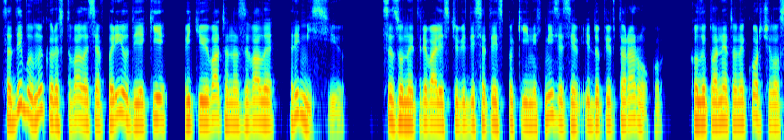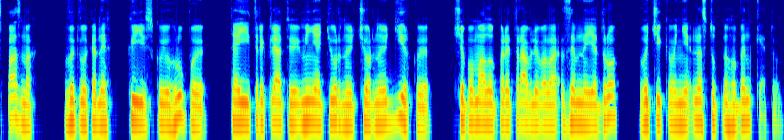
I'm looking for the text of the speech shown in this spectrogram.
Садибою ми користувалися в періоди, які вітіювато називали ремісією, сезонною тривалістю від 10 спокійних місяців і до півтора року, коли планету не корчило в спазмах, викликаних київською групою та її триклятою мініатюрною чорною діркою, що помалу перетравлювала земне ядро в очікуванні наступного бенкету.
